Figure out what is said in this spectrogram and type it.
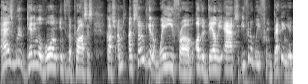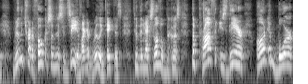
as we're getting along into the process, gosh, I'm, I'm starting to get away from other daily apps and even away from betting and really try to focus on this and see if I can really take this to the next level because the profit is there on a more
